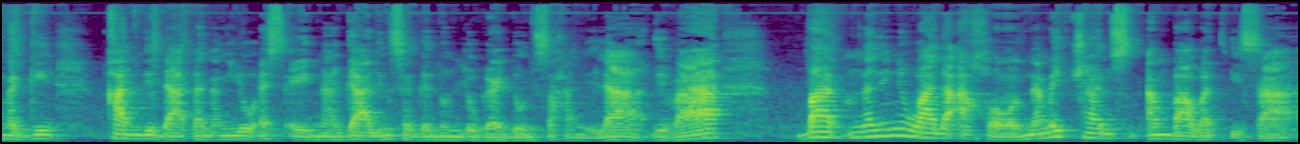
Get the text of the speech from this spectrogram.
naging kandidata ng USA na galing sa ganun lugar doon sa kanila. Di ba? But naniniwala ako na may chance ang bawat isa.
